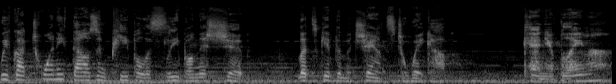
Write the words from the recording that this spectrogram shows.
We've got 20,000 people asleep on this ship. Let's give them a chance to wake up. Can you blame her?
